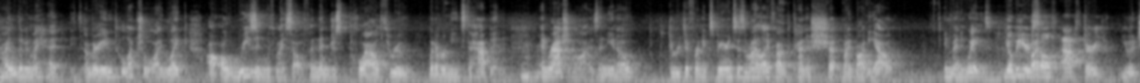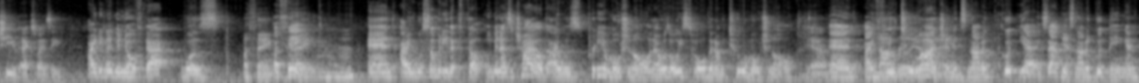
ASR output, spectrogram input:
I live in my head. It's, I'm very intellectual. I like I'll, I'll reason with myself and then just plow through whatever needs to happen mm-hmm. and rationalize. And you know, through different experiences in my life, I've kind of shut my body out in many ways. You'll be But yourself after you achieve X, Y, Z. I didn't even know if that was A thing. a thing. right? Mm-hmm. And I was somebody that felt, even as a child, I was pretty emotional, and I was always told that I'm too emotional. Yeah. And I Not feel really too much, and it's not a good. Yeah, exactly. It's not a good thing. And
